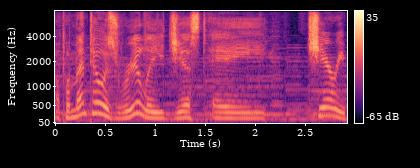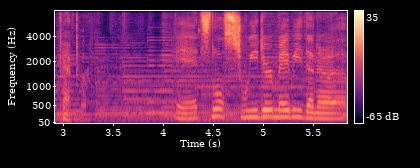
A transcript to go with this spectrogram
A pimento is really just a cherry pepper. It's a little sweeter, maybe, than a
